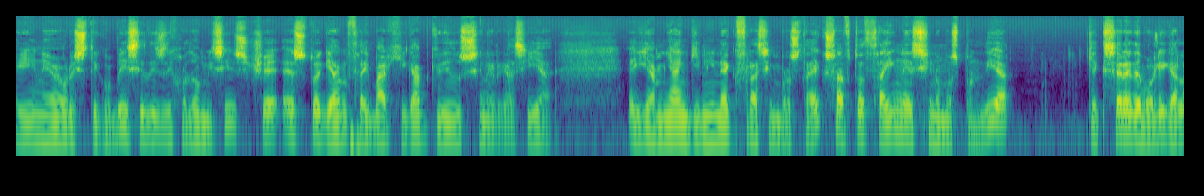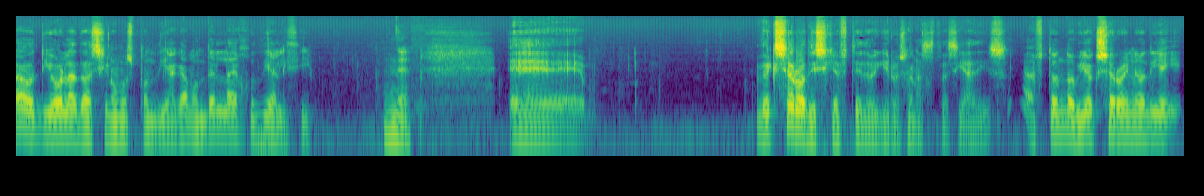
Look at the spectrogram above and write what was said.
Είναι οριστικοποίηση της διχοτόμησης και έστω και αν θα υπάρχει κάποιο είδους συνεργασία για μια κοινή έκφραση προ τα έξω, αυτό θα είναι συνομοσπονδία και ξέρετε πολύ καλά ότι όλα τα συνομοσπονδιακά μοντέλα έχουν διαλυθεί. Ναι. Ε, δεν ξέρω τι σκέφτεται ο κύριος Αναστασιάδης. Αυτό το οποίο ξέρω είναι ότι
